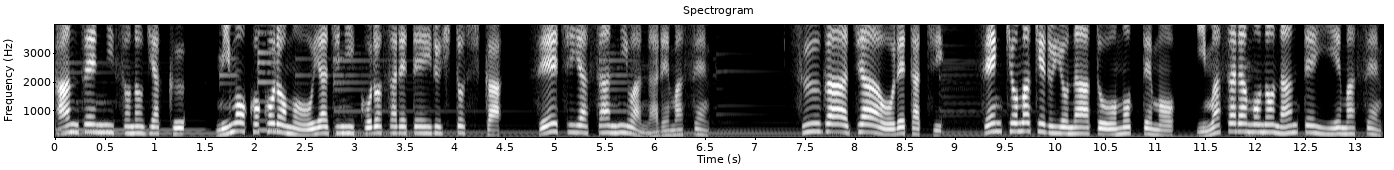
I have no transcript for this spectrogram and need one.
完全にその逆。身も心も親父に殺されている人しか政治屋さんにはなれません。スーガーじゃあ俺たち選挙負けるよなぁと思っても今更ものなんて言えません。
